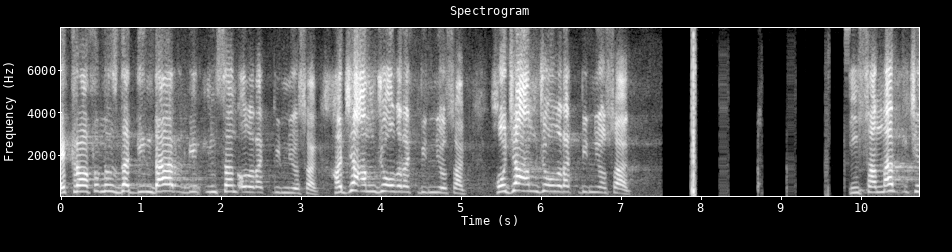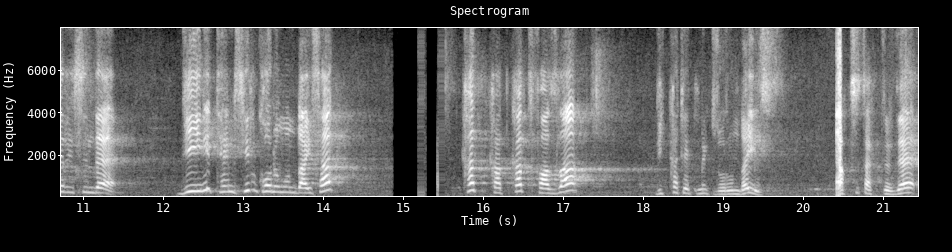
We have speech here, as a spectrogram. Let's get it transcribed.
Etrafımızda dindar bir insan olarak biliniyorsak, hacı amca olarak biliniyorsak, hoca amca olarak biliniyorsak, insanlar içerisinde dini temsil konumundaysak kat kat kat fazla dikkat etmek zorundayız. Aksi takdirde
